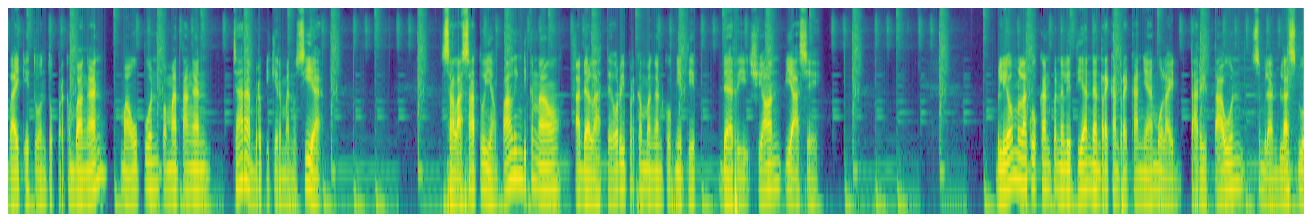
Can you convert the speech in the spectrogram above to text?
baik itu untuk perkembangan maupun pematangan cara berpikir manusia. Salah satu yang paling dikenal adalah teori perkembangan kognitif dari Jean Piaget. Beliau melakukan penelitian dan rekan-rekannya mulai dari tahun 1920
